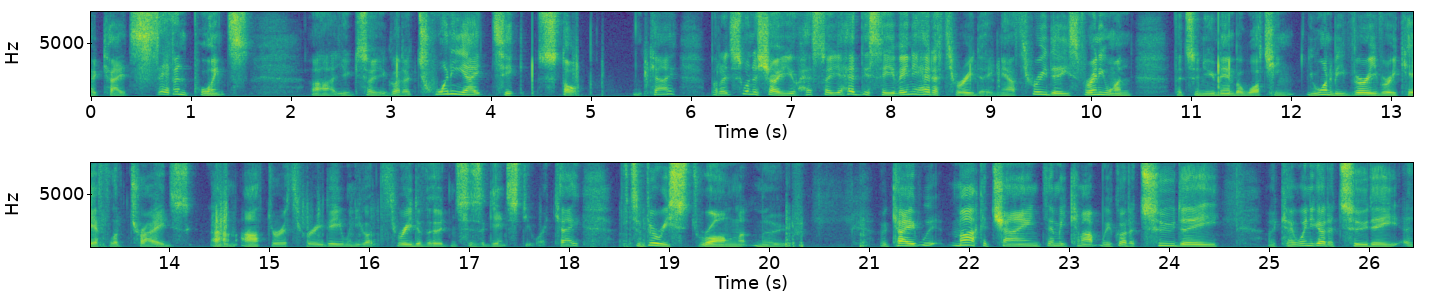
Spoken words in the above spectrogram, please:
okay it's seven points. Uh, you, so you got a 28 tick stop okay? But I just want to show you so you had this here then you had a 3d now 3ds for anyone that's a new member watching you want to be very very careful of trades um, after a 3d when you got three divergences against you okay? It's a very strong move. Okay market change then we come up we've got a 2d okay when you go to 2d uh,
